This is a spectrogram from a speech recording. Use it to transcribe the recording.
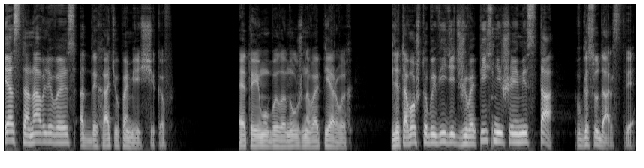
и останавливаясь отдыхать у помещиков. Это ему было нужно, во-первых, для того, чтобы видеть живописнейшие места в государстве,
